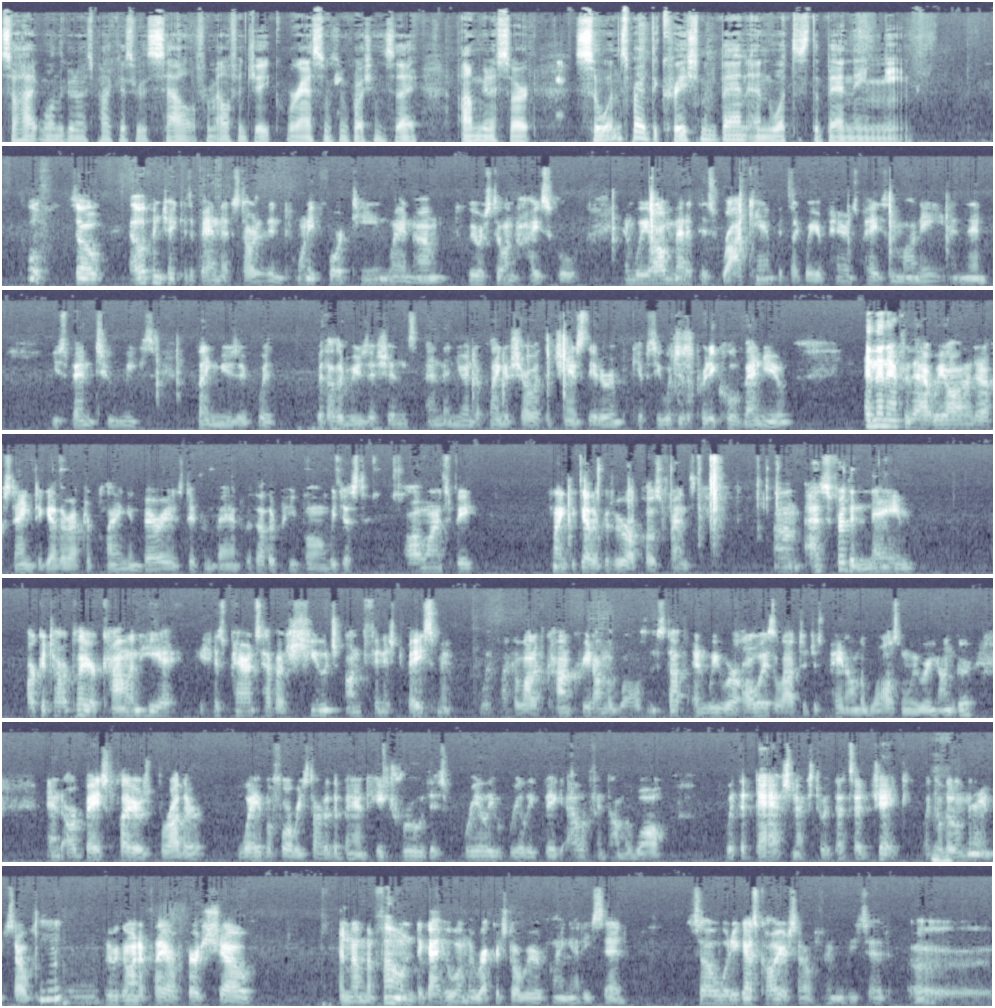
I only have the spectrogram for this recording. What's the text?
So hi, one of the Good Nights podcast with Sal from Elephant Jake. We're gonna ask him some questions today. I'm gonna start. So, what inspired the creation of the band, and what does the band name mean? Cool. So Elephant Jake is a band that started in 2014 when um, we were still in high school, and we all met at this rock camp. It's like where your parents pay some money, and then you spend two weeks playing music with with other musicians, and then you end up playing a show at the Chance Theater in Poughkeepsie, which is a pretty cool venue. And then after that, we all ended up staying together after playing in various different bands with other people, and we just all wanted to be playing together because we were all close friends. Um, as for the name, our guitar player Colin, he his parents have a huge unfinished basement with like a lot of concrete on the walls and stuff, and we were always allowed to just paint on the walls when we were younger. And our bass player's brother, way before we started the band, he drew this really really big elephant on the wall with a dash next to it that said Jake, like a Mhm. little name. So Mhm. we were going to play our first show, and on the phone, the guy who owned the record store we were playing at, he said, "So what do you guys call yourself?" And we said, "Uh,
